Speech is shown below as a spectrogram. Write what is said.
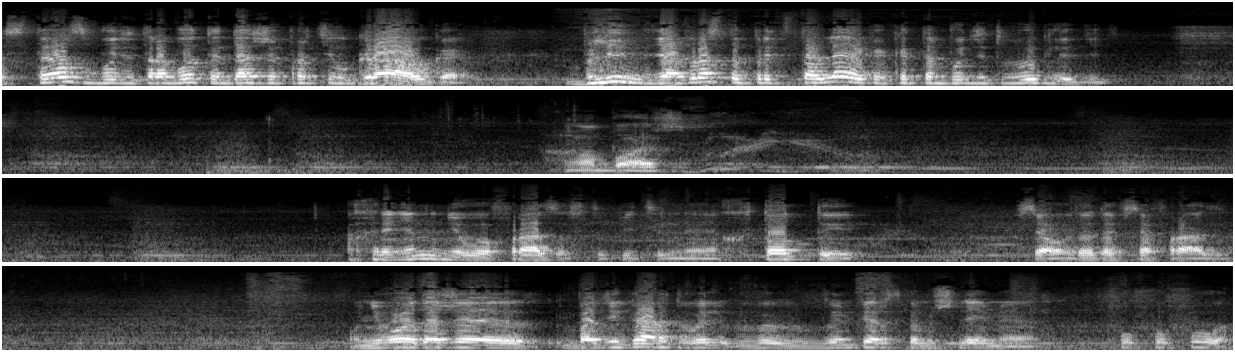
стелс будет работать даже против Грауга. Блин, я просто представляю, как это будет выглядеть. О боже. Охрененно у него фраза вступительная. Кто ты? Все, вот это вся фраза. У него даже бодигард в, в, в имперском шлеме. Фу-фу-фу.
